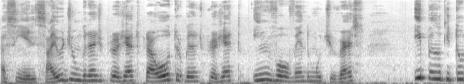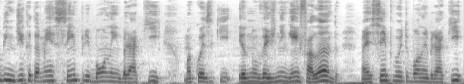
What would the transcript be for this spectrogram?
assim, ele saiu de um grande projeto para outro grande projeto envolvendo multiverso e pelo que tudo indica também é sempre bom lembrar aqui uma coisa que eu não vejo ninguém falando, mas é sempre muito bom lembrar aqui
